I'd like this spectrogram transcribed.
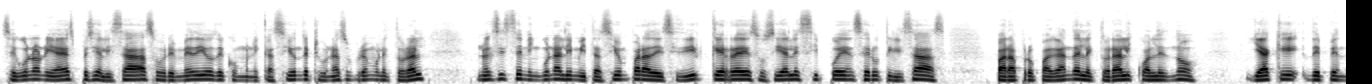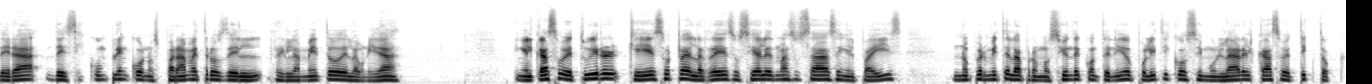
Según la unidad especializada sobre medios de comunicación del Tribunal Supremo Electoral, no existe ninguna limitación para decidir qué redes sociales sí pueden ser utilizadas para propaganda electoral y cuáles no, ya que dependerá de si cumplen con los parámetros del reglamento de la unidad. En el caso de Twitter, que es otra de las redes sociales más usadas en el país, no permite la promoción de contenido político similar el caso de TikTok.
